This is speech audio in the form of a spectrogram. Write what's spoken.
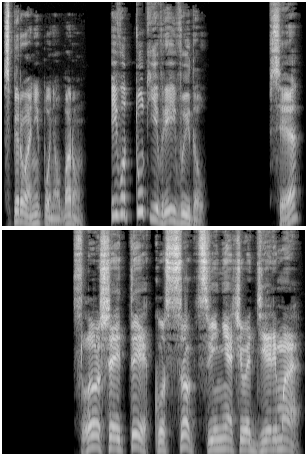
Сперва не понял барон. И вот тут еврей выдал. «Все?» «Слушай ты, кусок свинячьего дерьма!»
